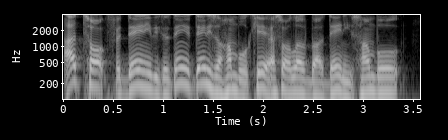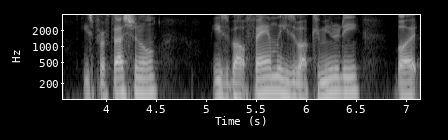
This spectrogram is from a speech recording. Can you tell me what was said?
I talk for Danny because Danny, Danny's a humble kid. That's what I love about Danny. He's humble. He's professional. He's about family. He's about community. But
